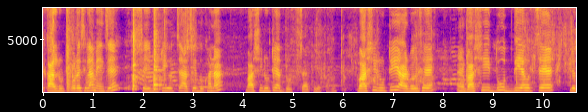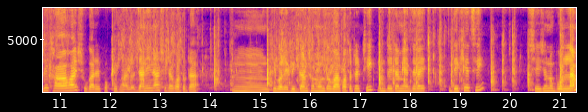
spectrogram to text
কাল রুটি করেছিলাম, এই যে সেই রুটি হচ্ছে আছে দুখানা বাসি রুটি আর দুধ চা দিয়ে খাব। বাসি রুটি আর বলছে বাসি দুধ দিয়ে হচ্ছে যদি খাওয়া হয় সুগারের পক্ষে ভালো। জানি না সেটা কতটা কি বলে, বিজ্ঞানসম্মত বা কতটা ঠিক, কিন্তু এটা আমি এক জায়গায় দেখেছি, সেই জন্য বললাম।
